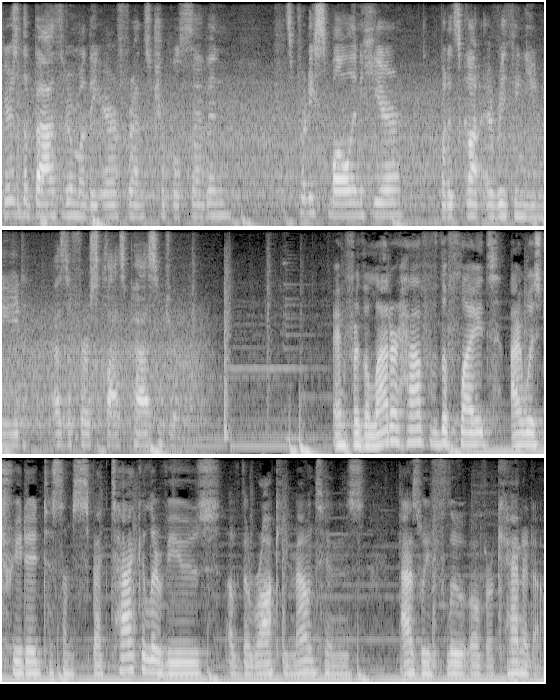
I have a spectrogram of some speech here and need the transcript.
Here's the bathroom on the Air France 777. It's pretty small in here, but it's got everything you need as a first class passenger. And for the latter half of the flight, I was treated to some spectacular views of the Rocky Mountains as we flew over Canada.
